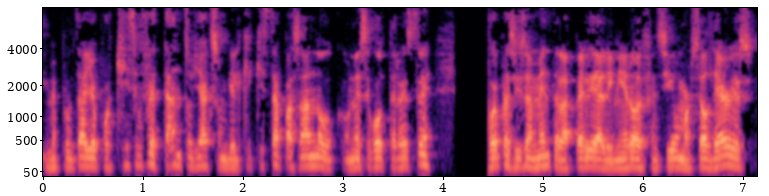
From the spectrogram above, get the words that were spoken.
Y me preguntaba yo, ¿por qué sufre tanto Jacksonville? ¿Qué, qué está pasando con ese juego terrestre? Fue precisamente la pérdida del liniero defensivo Marcel Darius.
